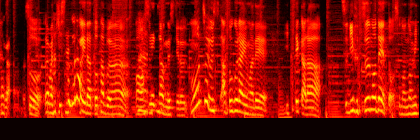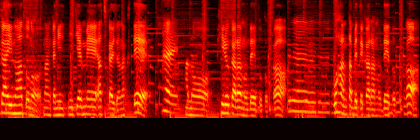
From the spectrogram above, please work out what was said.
なんか、そう。だからまあキスぐらいだと多分、まあ忘れちゃうんですけど、もうちょい後ぐらいまで行ってから、次普通のデート、その飲み会の後のなんか 2, 2軒目扱いじゃなくて、はい。あの、昼からのデートとかう、ーん。ご飯食べてからのデートとか、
